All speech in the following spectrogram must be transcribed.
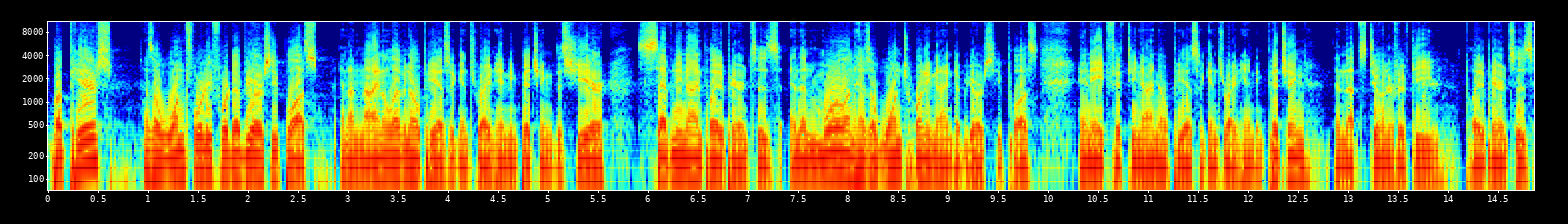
but Pearce has a 144 WRC plus and a 911 OPS against right-handed pitching this year, 79 plate appearances, and then Moreland has a 129 WRC plus and 859 OPS against right-handed pitching, and that's 250 plate appearances.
